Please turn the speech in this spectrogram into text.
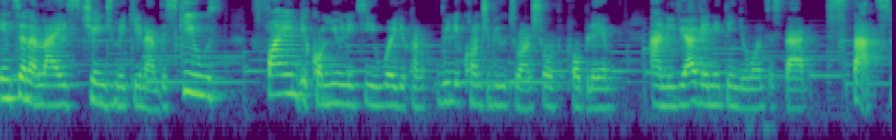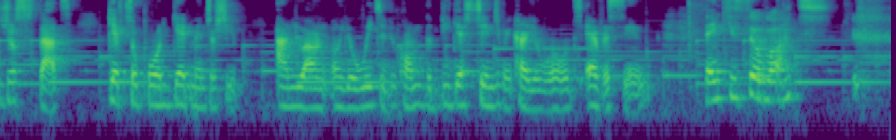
internalize change making and the skills, find a community where you can really contribute to unsolved problem. And if you have anything you want to start, start. Just start. Get support, get mentorship, and you are on your way to become the biggest change maker your world ever seen. Thank you so much.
